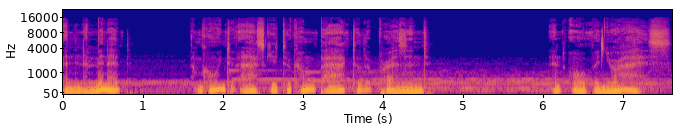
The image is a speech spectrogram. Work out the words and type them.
And in a minute, I'm going to ask you to come back to the present and open your eyes.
